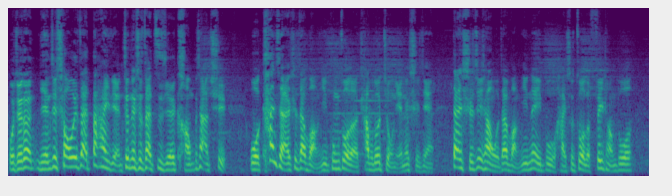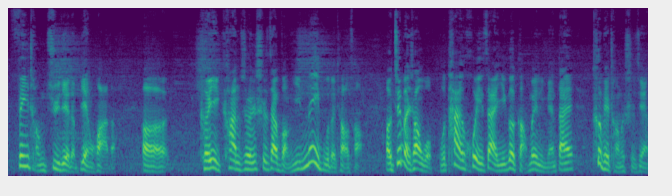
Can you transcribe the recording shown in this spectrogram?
我觉得年纪稍微再大一点，真的是在字节扛不下去。我看起来是在网易工作了差不多九年的时间，但实际上我在网易内部还是做了非常多、非常剧烈的变化的，呃，可以看成是在网易内部的跳槽，呃，基本上我不太会在一个岗位里面待。特别长的时间，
